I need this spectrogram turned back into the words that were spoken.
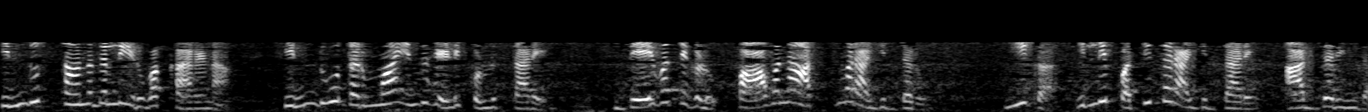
ಹಿಂದೂಸ್ತಾನದಲ್ಲಿ ಇರುವ ಕಾರಣ ಹಿಂದೂ ಧರ್ಮ ಎಂದು ಹೇಳಿಕೊಳ್ಳುತ್ತಾರೆ. ದೇವತೆಗಳು ಪಾವನ ಆತ್ಮರಾಗಿದ್ದರು. ಈಗ ಇಲ್ಲಿ ಪತಿತರಾಗಿದ್ದಾರೆ. ಆದ್ದರಿಂದ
